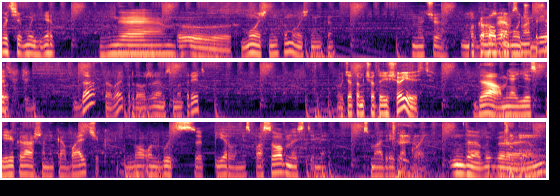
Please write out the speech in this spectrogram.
Почему нет? Да. Ох, мощненько, мощненько. Ну чё, Ну, кабал прям Продолжаем очень смотреть? жесткий. Да, давай продолжаем смотреть. У тебя там что-то еще есть? Да, у меня есть перекрашенный кабальчик, но он будет с первыми способностями. Смотри какой. Да, выбираем.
